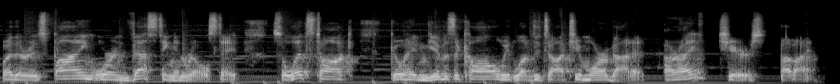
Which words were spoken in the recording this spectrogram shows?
whether it's buying or investing in real estate. So let's talk. Go ahead and give us a call. We'd love to talk to you more about it. All right. Cheers. Bye bye.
